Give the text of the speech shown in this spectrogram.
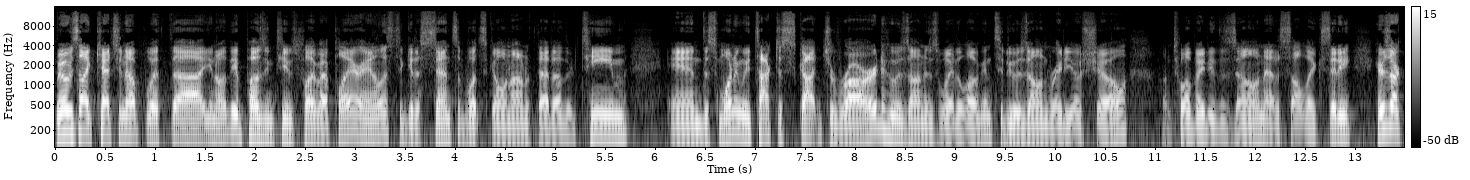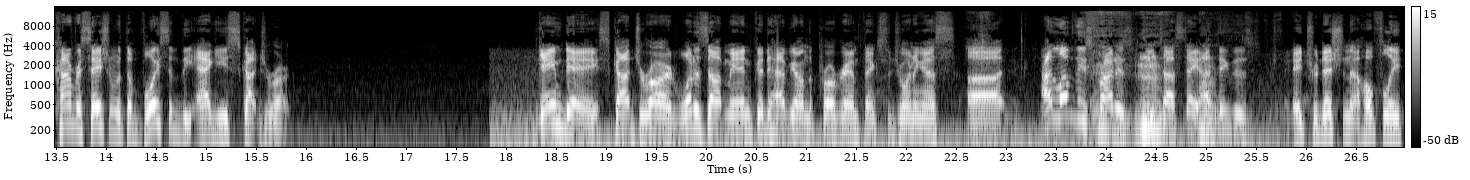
We always like catching up with uh, you know the opposing team's play-by-play analyst to get a sense of what's going on with that other team. And this morning we talked to Scott Garrard, who is on his way to Logan to do his own radio show on 1280 The Zone out of Salt Lake City. Here's our conversation with the voice of the Aggies, Scott Garrard. Game day, Scott Garrard. What is up, man? Good to have you on the program. Thanks for joining us. Uh, I love these Fridays with Utah State. I think this is a tradition that hopefully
